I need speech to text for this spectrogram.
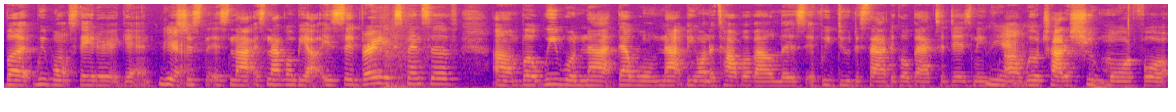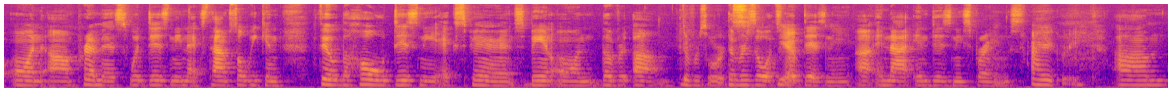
but we won't stay there again. Yeah. It's just it's not it's not going to be out. It's very expensive, um, but we will not. That will not be on the top of our list if we do decide to go back to Disney. Yeah. Uh, we'll try to shoot more for on um, premise with Disney next time, so we can feel the whole Disney experience being on the um, The resorts. the resorts Yep. with Disney uh, and not in Disney Springs. I agree. Um,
